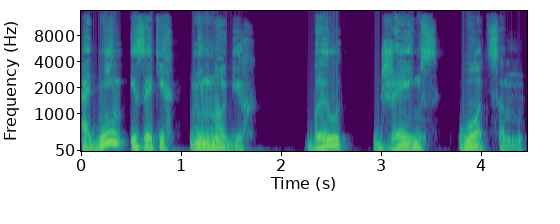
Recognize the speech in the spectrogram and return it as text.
Одним из этих немногих был Джеймс Уотсон.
